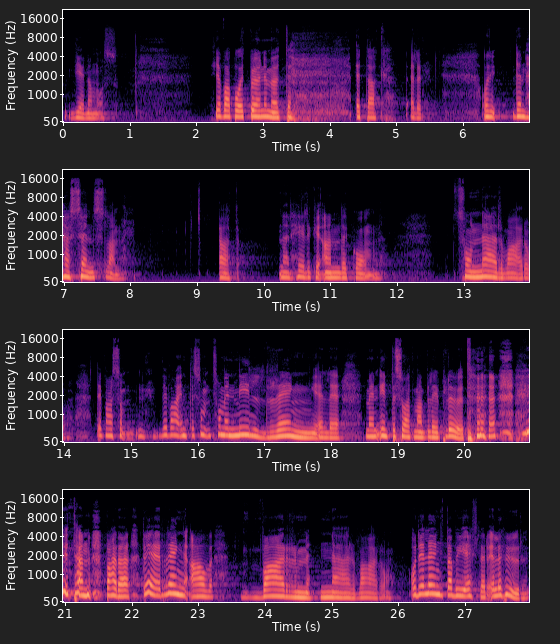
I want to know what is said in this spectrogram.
genom oss. Jag var på ett bönemöte ett tag, eller, och den här känslan att när helige Ande kom, sån närvaro. Det var, som, det var inte som, som en mild regn, eller, men inte så att man blev blöt, utan bara det är regn av varm närvaro. Och det längtar vi efter, eller hur?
